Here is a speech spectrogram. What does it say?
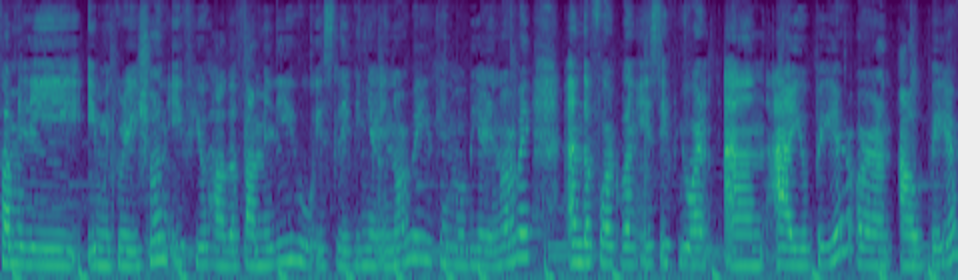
family immigration. If you have a family who is living here in Norway you can move here in Norway. And the fourth one is if you are an au pair or an au pair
